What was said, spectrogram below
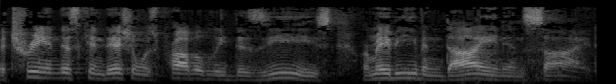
A tree in this condition was probably diseased or maybe even dying inside.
